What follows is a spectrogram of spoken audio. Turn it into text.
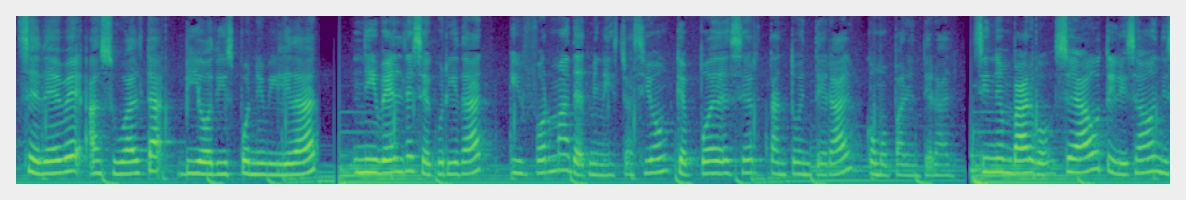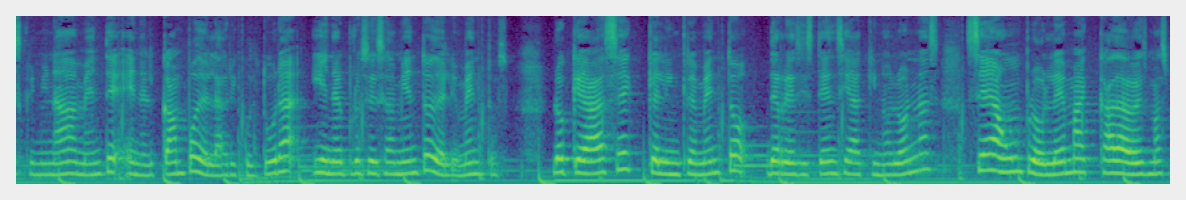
se debe a su alta biodisponibilidad, nivel de seguridad y forma de administración que puede ser tanto enteral como parenteral. Sin embargo, se ha utilizado indiscriminadamente en el campo de la agricultura y en el procesamiento de alimentos, lo que hace que el incremento de resistencia a quinolonas sea un problema cada vez más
